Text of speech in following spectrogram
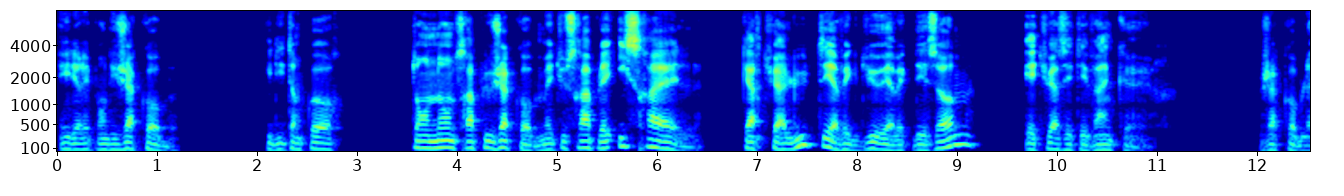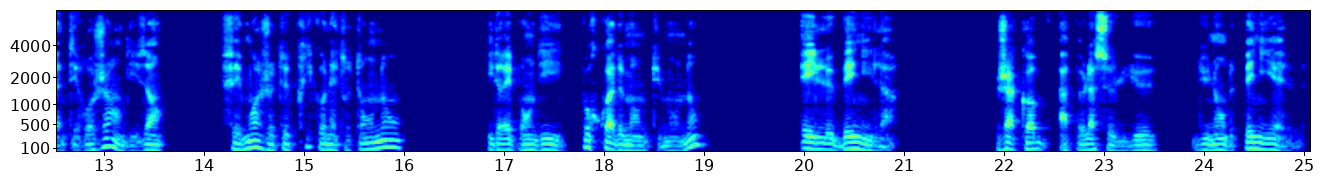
Et il répondit, Jacob. Il dit encore, Ton nom ne sera plus Jacob, mais tu seras appelé Israël, car tu as lutté avec Dieu et avec des hommes, et tu as été vainqueur. Jacob l'interrogea en disant, Fais-moi, je te prie, connaître ton nom. Il répondit, Pourquoi demandes-tu mon nom? Et il le bénit là. Jacob appela ce lieu du nom de Péniel,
